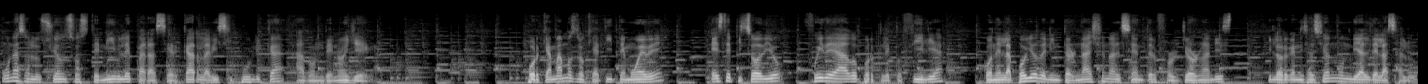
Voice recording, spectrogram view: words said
una solución sostenible para acercar la bici pública a donde no llega. Porque amamos lo que a ti te mueve, este episodio fue ideado por Cletofilia con el apoyo del International Center for Journalists y la Organización Mundial de la Salud.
